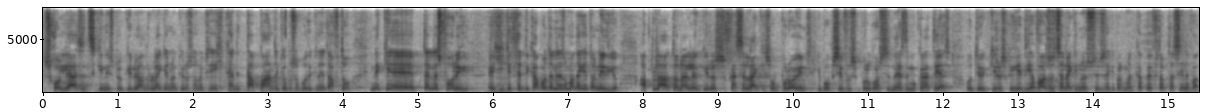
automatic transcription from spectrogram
σχολιάζει τις κινήσεις του κυρίου Ανδρουλάκη, ενώ ο κύριος Ανδρουλάκης έχει κάνει τα πάντα και όπως αποδεικνύεται αυτό είναι και τελεσφορή. Έχει και θετικά αποτελέσματα για τον ίδιο. Απλά το να λέει ο κύριος Κασελάκης, ο πρώην υποψήφιος υπουργός της Νέας Δημοκρατίας, ότι ο κύριος. Γιατί διαβάζω τις ανακοινώσεις του ΣΥΡΙΖΑ και πραγματικά πέφτω από τα σύννεφα.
